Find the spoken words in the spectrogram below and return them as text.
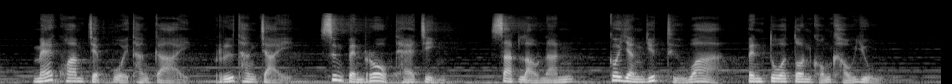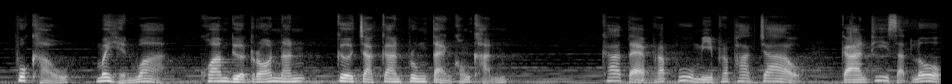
ำ แม้ความเจ็บป่วยทางกายหรือทางใจ ซึ่งเป็นโรคแท้จริง สัตว์เหล่านั้นก็ยังยึดถือว่าเป็นตัวตนของเขาอยู่ พวกเขาไม่เห็นว่าความเดือดร้อนนั้นเกิดจากการปรุงแต่งของขัน ข้าแต่พระผู้มีพระภาคเจ้า การที่สัตว์โลก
